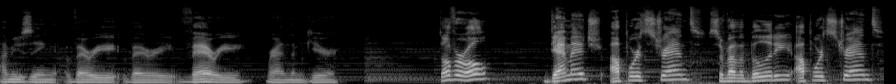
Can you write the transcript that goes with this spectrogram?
I'm using very, very, very random gear. So overall, damage, upward strand, survivability, upward strand,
